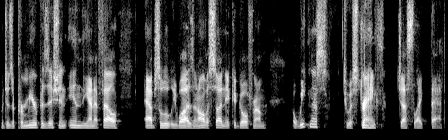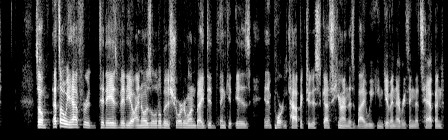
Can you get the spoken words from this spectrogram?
which is a premier position in the NFL, absolutely was. And all of a sudden, it could go from a weakness to a strength just like that. So that's all we have for today's video. I know it's a little bit of shorter one, but I did think it is an important topic to discuss here on this bye week and given everything that's happened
